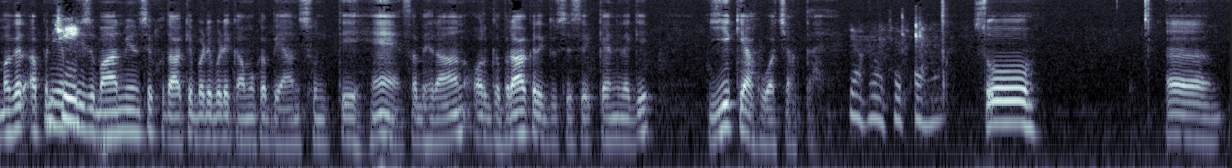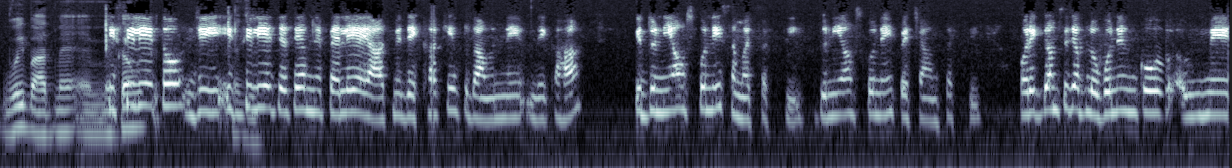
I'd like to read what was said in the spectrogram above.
मगर अपनी अपनी ज़ुबान में उनसे खुदा के बड़े बड़े कामों का बयान सुनते हैं। सब हैरान और घबरा कर एक दूसरे से कहने लगे ये क्या हुआ चाहता है? क्या हुआ चाहता है? सो वही बात मैं, इसीलिए तो जी। इसीलिए जैसे हमने पहले आयात में देखा कि खुदावन ने ने कहा कि दुनिया उसको नहीं समझ सकती, दुनिया उसको नहीं पहचान सकती। और एकदम से जब लोगों ने उनको, में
